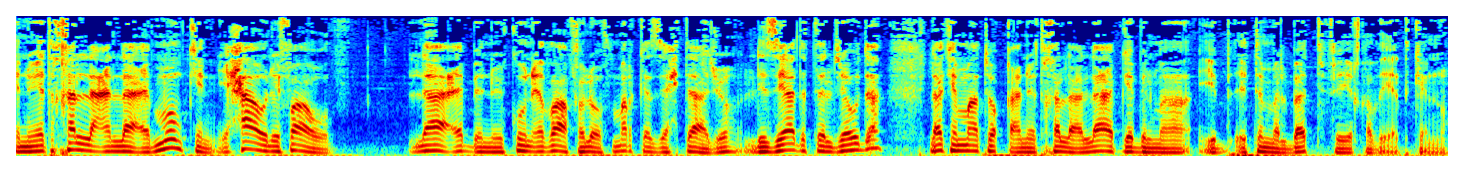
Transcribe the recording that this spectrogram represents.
أنه يتخلى عن لاعب ممكن يحاول يفاوض لاعب إنه يكون إضافة له في مركز يحتاجه لزيادة الجودة لكن ما أتوقع إنه يتخلى عن اللاعب قبل ما يتم البت في قضية كنو.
